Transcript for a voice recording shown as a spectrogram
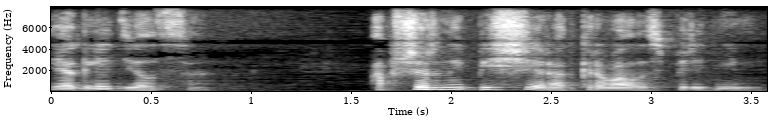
и огляделся. Обширная пещера открывалась перед ним.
